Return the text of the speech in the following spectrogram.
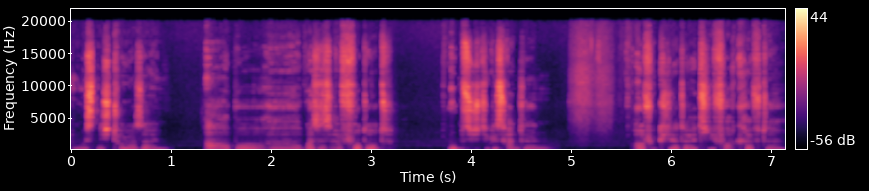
muss nicht teuer sein, aber äh, was es erfordert, umsichtiges Handeln, aufgeklärte IT-Fachkräfte.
